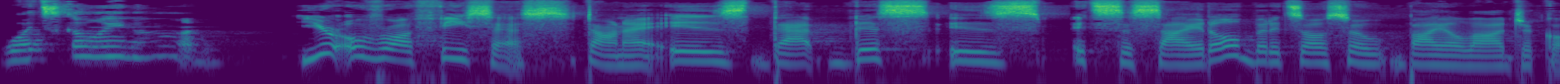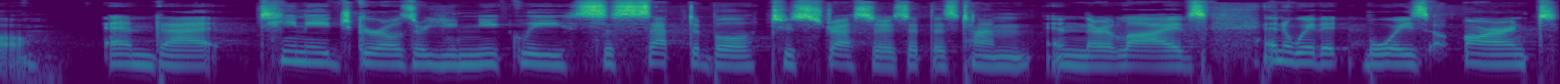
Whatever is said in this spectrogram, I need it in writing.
What's going on? Your overall thesis, Donna, is that this is, it's societal, but it's also biological and that teenage girls are uniquely susceptible to stressors at this time in their lives in a way that boys aren't.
